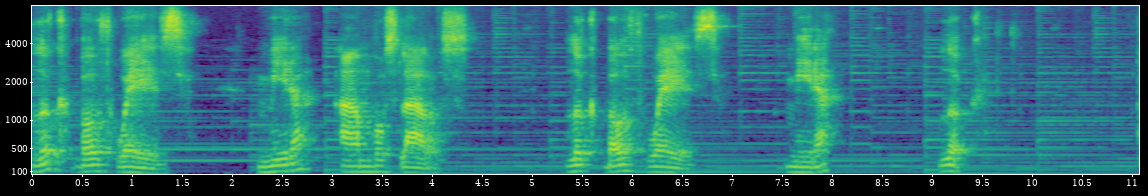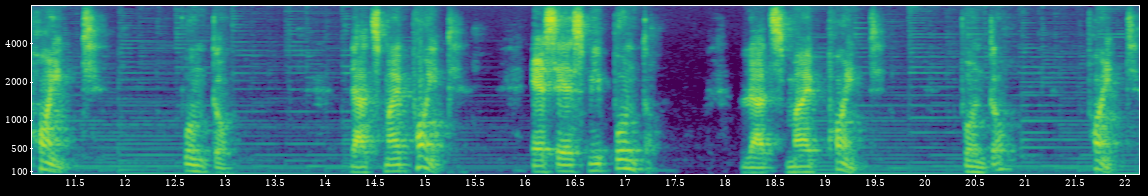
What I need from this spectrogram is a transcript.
Look both ways. Mira ambos lados. Look both ways. Mira, look. Point, punto. That's my point. Ese es mi punto. That's my point. Punto, point.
